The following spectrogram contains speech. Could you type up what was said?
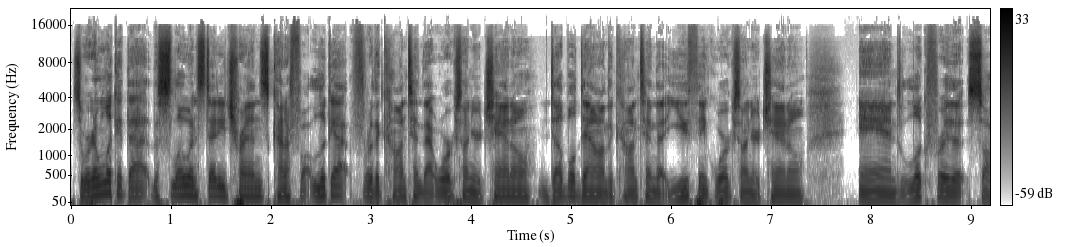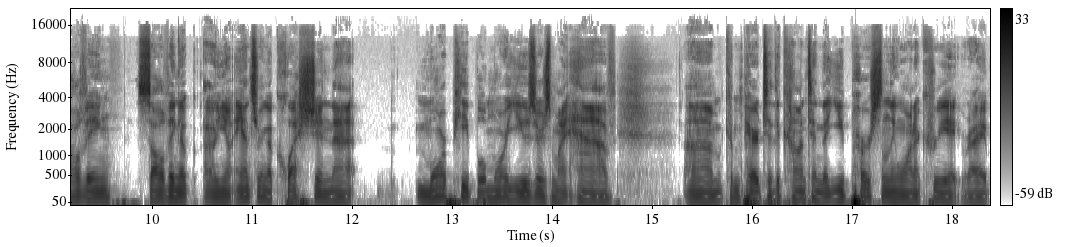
so we're going to look at that, the slow and steady trends, kind of look at for the content that works on your channel, double down on the content that you think works on your channel and look for the solving solving a, you know answering a question that more people, more users might have um, compared to the content that you personally want to create, right?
